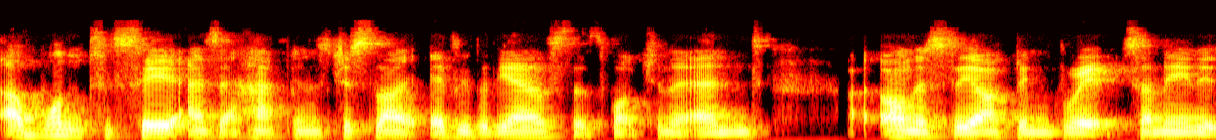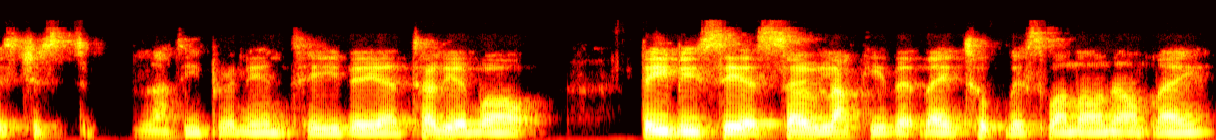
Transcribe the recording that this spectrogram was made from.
I want to see it as it happens, just like everybody else that's watching it. And honestly, I've been gripped. I mean, it's just bloody brilliant TV. I tell you what, BBC are so lucky that they took this one on, aren't they?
